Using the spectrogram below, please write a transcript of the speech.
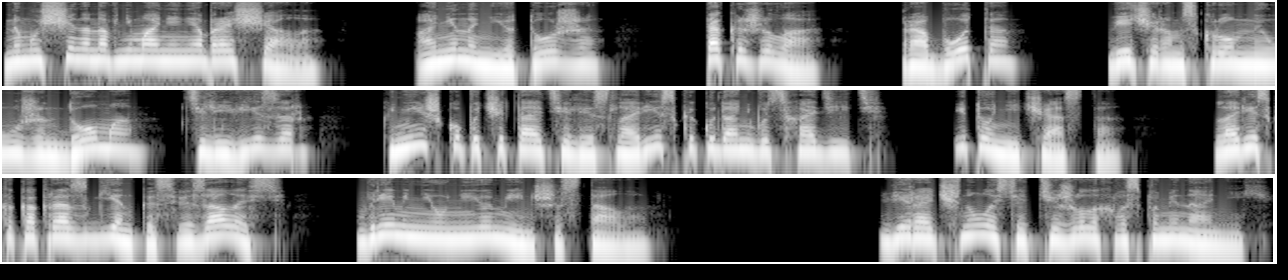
На мужчин она внимания не обращала. Они на нее тоже. Так и жила. Работа, вечером скромный ужин дома, телевизор — Книжку почитать или с Лариской куда-нибудь сходить. И то нечасто. Лариска как раз с Генкой связалась, времени у нее меньше стало. Вера очнулась от тяжелых воспоминаний.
